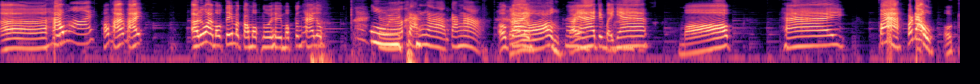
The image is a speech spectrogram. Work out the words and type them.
à, không. Đúng rồi. Không phải không phải. À đúng rồi một team mà còn một người thì một cân hai luôn. Ui, căng à, căng à. ok. Rồi nha chuẩn bị nha. Một hai ba. Bắt đầu. Ok.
